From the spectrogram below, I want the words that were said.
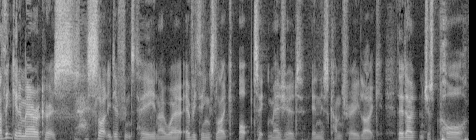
I think in America it's slightly different here, you know, where everything's like optic measured in this country. Like they don't just pour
